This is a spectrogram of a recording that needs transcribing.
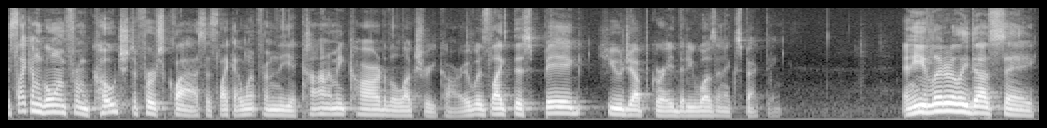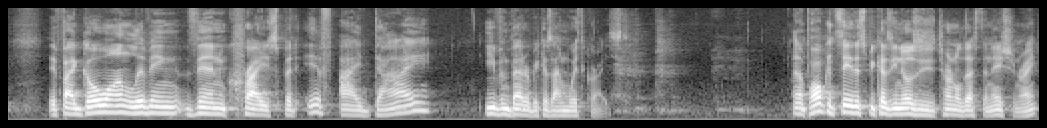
it's like I'm going from coach to first class. It's like I went from the economy car to the luxury car. It was like this big, huge upgrade that he wasn't expecting. And he literally does say, if I go on living, then Christ. But if I die, even better because I'm with Christ. And Paul can say this because he knows his eternal destination, right?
